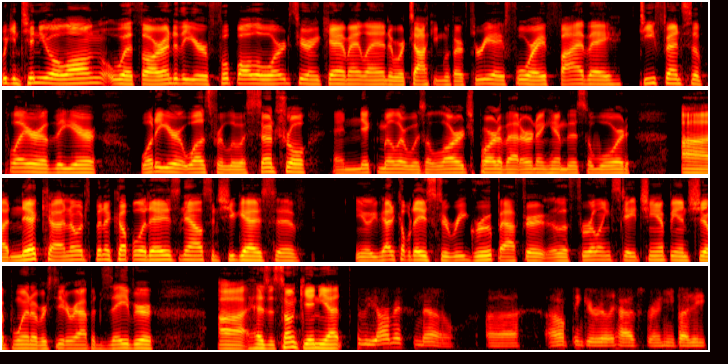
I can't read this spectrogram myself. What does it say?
We continue along with our end of the year football awards here in KMA land, and we're talking with our 3A, 4A, 5A Defensive Player of the Year. What a year it was for Lewis Central, and Nick Miller was a large part of that, earning him this award. Uh, Nick, I know it's been a couple of days now since you guys have, you know, you've had a couple days to regroup after the thrilling state championship win over Cedar Rapids Xavier. Uh, has it sunk in yet? To be honest, no. Uh, I don't think it really has for anybody.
